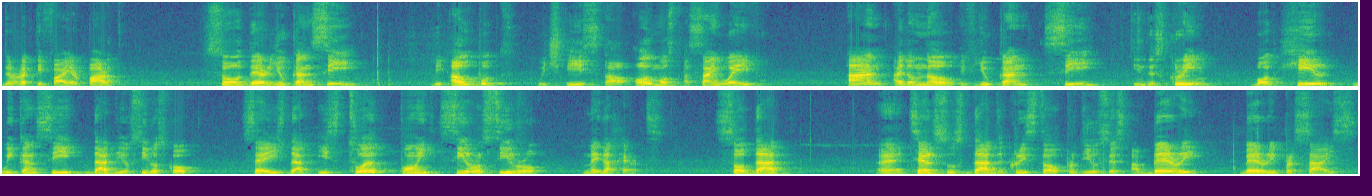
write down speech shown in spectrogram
the rectifier part. So there you can see the output, which is uh, almost a sine wave. And I don't know if you can see in the screen, but here we can see that the oscilloscope says that is 12.00 megahertz. So that uh, tells us that the crystal produces a very very precise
